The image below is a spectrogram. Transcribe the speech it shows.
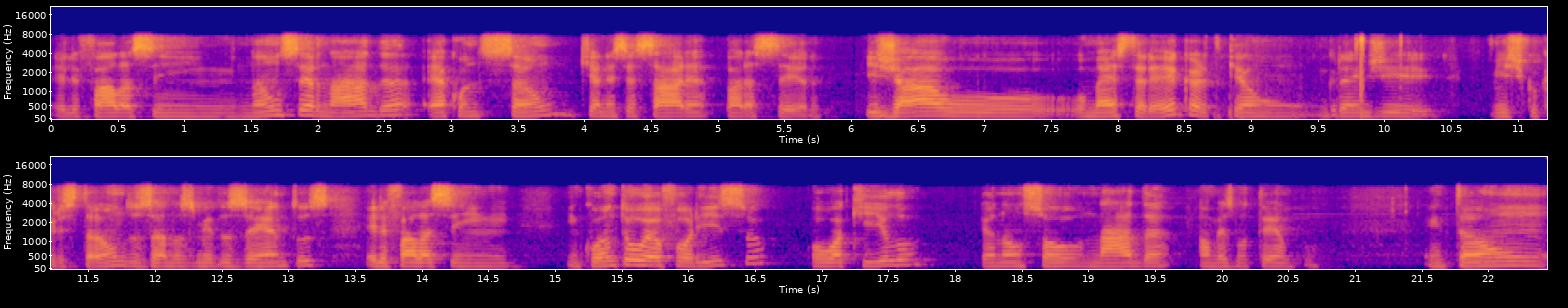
ele fala assim: não ser nada é a condição que é necessária para ser. E já o, o Mestre Eckhart, que é um grande místico cristão dos anos 1200, ele fala assim: enquanto eu for isso ou aquilo, eu não sou nada ao mesmo tempo. Então,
